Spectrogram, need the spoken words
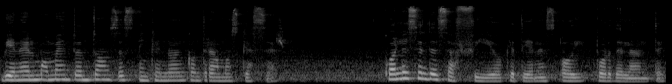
viene el momento entonces en que no encontramos qué hacer. ¿Cuál es el desafío que tienes hoy por delante?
